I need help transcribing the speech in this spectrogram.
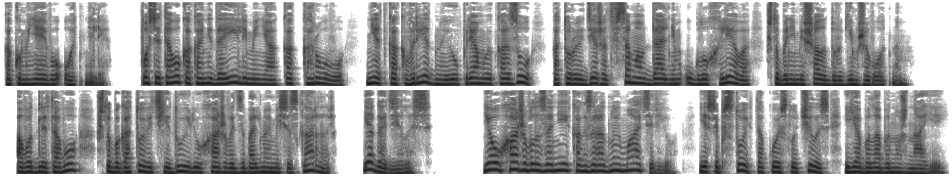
как у меня его отняли. После того, как они доили меня, как корову, нет, как вредную и упрямую козу, которую держат в самом дальнем углу хлева, чтобы не мешало другим животным. А вот для того, чтобы готовить еду или ухаживать за больной миссис Гарнер, я годилась. Я ухаживала за ней, как за родной матерью, если б с той такое случилось, и я была бы нужна ей.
